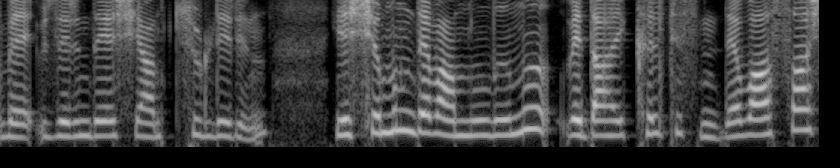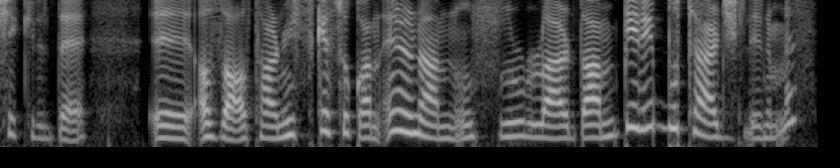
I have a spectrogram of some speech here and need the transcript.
ve üzerinde yaşayan türlerin yaşamın devamlılığını ve dahi kalitesini devasa şekilde e, azaltan, riske sokan en önemli unsurlardan biri bu tercihlerimiz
